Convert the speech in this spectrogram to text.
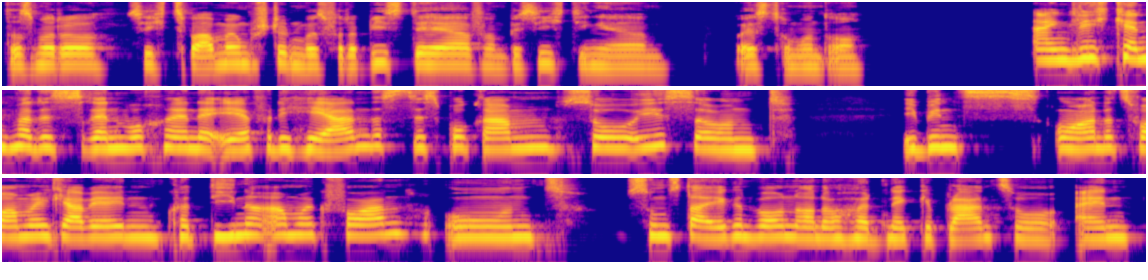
dass man da sich zweimal umstellen muss, von der Piste her, vom Besichtigen her, alles drum und dran? Eigentlich kennt man das Rennwochenende eher für die Herren, dass das Programm so ist. Und ich bin ein oder zweimal, glaube ich, in Cortina einmal gefahren und sonst da irgendwann, aber halt nicht geplant, so ein,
